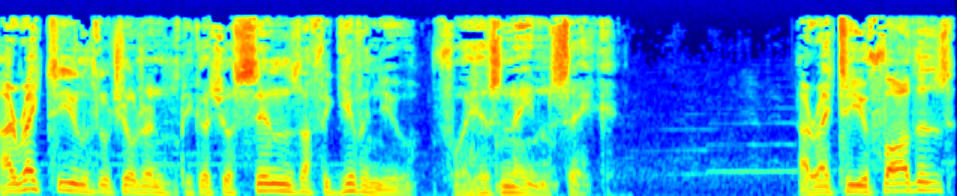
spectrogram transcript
I write to you, little children, because your sins are forgiven you for his name's sake. I write to you, fathers,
